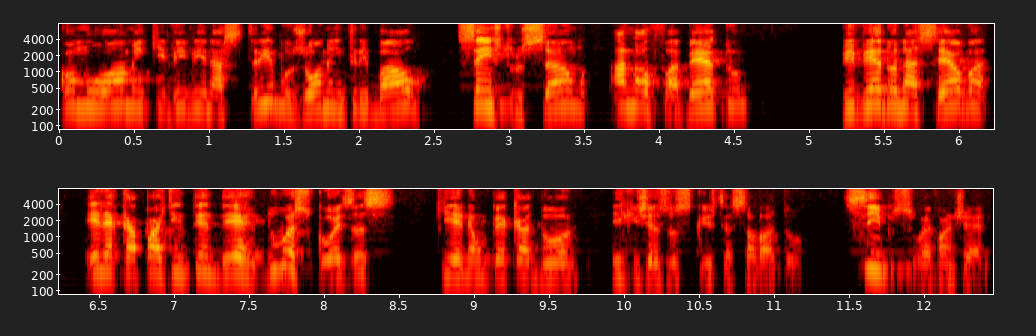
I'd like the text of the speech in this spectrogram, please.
como o homem que vive nas tribos, o homem tribal, sem instrução, analfabeto, vivendo na selva, ele é capaz de entender duas coisas: que ele é um pecador e que Jesus Cristo é Salvador. Simples o Evangelho.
